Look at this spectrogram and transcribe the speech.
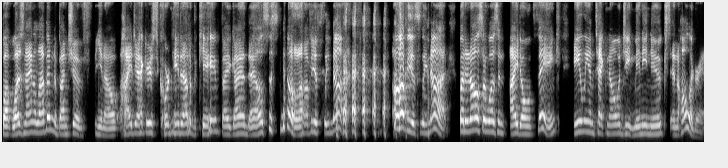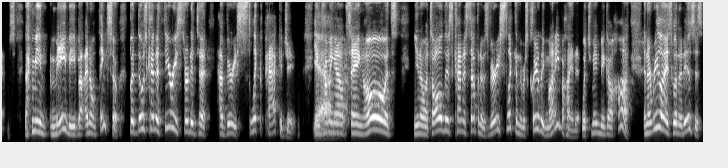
But was 9-11 a bunch of, you know, hijackers coordinated out of a cave by a guy on dialysis? No, obviously not. obviously not. But it also wasn't, I don't think, alien technology, mini nukes, and holograms. I mean, maybe, but I don't think so. But those kind of theories started to have very slick packaging yeah, and coming out saying, oh, it's you know, it's all this kind of stuff. And it was very slick and there was clearly money behind it, which made me go, huh. And I realized what it is is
